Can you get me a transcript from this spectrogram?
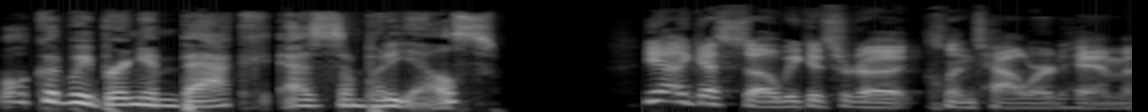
Well, could we bring him back as somebody else? Yeah, I guess so. We could sort of Clint Howard him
